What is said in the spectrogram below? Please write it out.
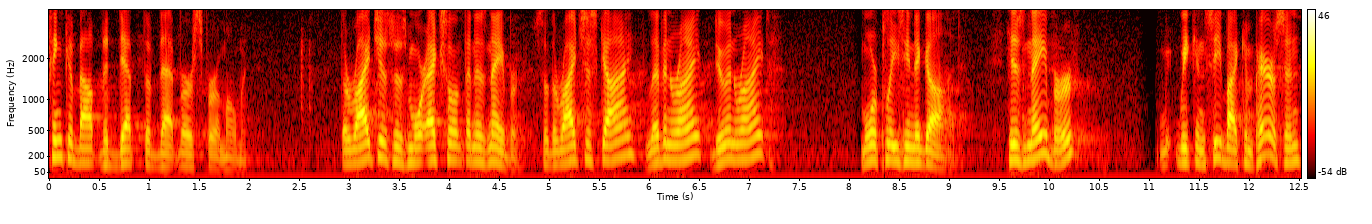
Think about the depth of that verse for a moment. The righteous is more excellent than his neighbor. So the righteous guy, living right, doing right, more pleasing to God. His neighbor, we can see by comparison,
